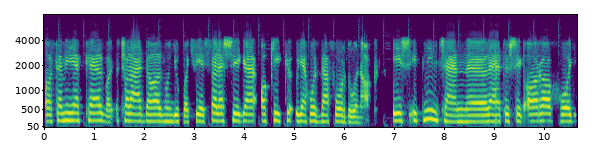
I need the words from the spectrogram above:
a személyekkel, vagy a családdal mondjuk, vagy férj felesége, akik ugye hozzáfordulnak. És itt nincsen lehetőség arra, hogy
